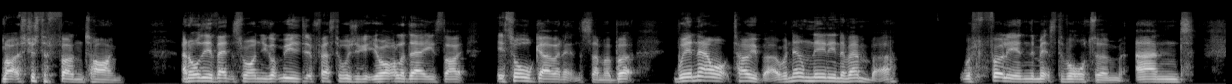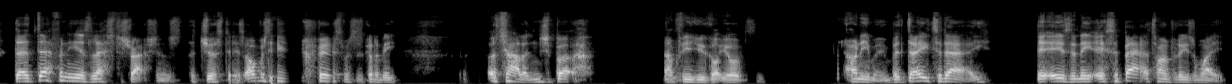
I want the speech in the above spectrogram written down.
Like it's just a fun time, and all the events are on. You got music festivals, you get your holidays. Like it's all going in the summer. But we're now October. We're now nearly November. We're fully in the midst of autumn, and there definitely is less distractions. There just is. Obviously, Christmas is going to be a challenge, but and for you, you got your honeymoon. But day to day, it is an it's a better time for losing weight.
